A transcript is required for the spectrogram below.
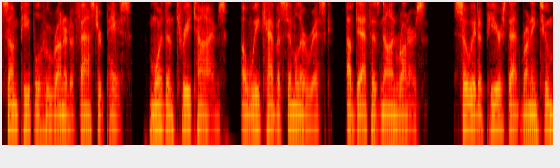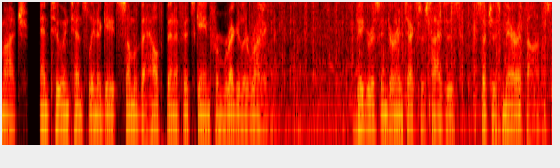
some people who run at a faster pace, more than three times a week have a similar risk of death as non-runners. So it appears that running too much, and too intensely negates some of the health benefits gained from regular running. Vigorous endurance exercises, such as marathons,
